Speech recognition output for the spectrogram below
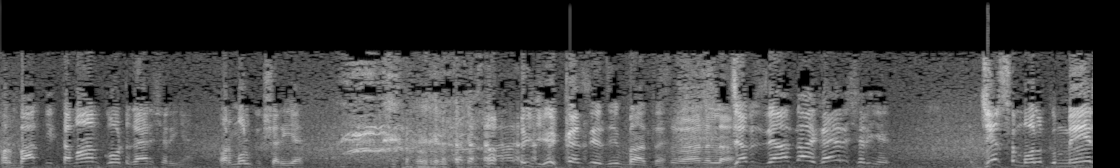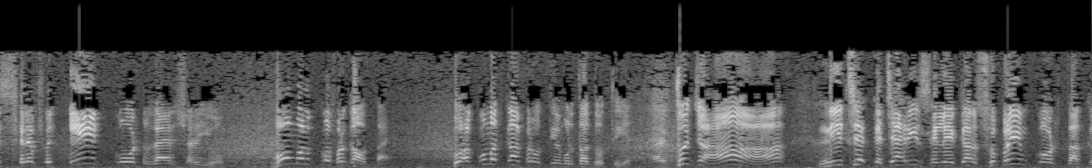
اور باقی تمام کوٹ غیر شری ہیں اور ملک شری ہے۔ یہ کیسی عجیب بات ہے۔ جب زیادہ غیر شری ہے جس ملک میں صرف ایک کوٹ غیر شری ہو وہ ملک کفر کا ہوتا ہے۔ وہ حکومت کافر ہوتی ہے مرتد ہوتی ہے۔ تو جہاں نیچے کچہری سے لے کر سپریم کورٹ تک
